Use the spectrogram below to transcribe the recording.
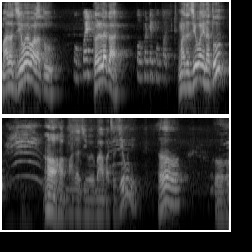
माझा जीव आहे बाळा तू. पोपट. कळलं का? पोपट आहे पोपट. माझा जीव आहे ना तू? हो हो माझा जीव आहे बाबाचा जीव आहे. हो हो हो.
